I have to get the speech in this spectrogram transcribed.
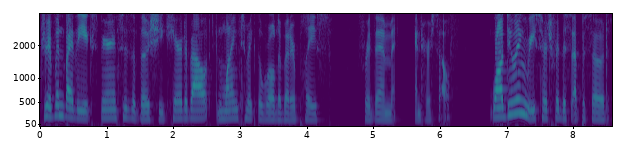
driven by the experiences of those she cared about and wanting to make the world a better place for them and herself. While doing research for this episode,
